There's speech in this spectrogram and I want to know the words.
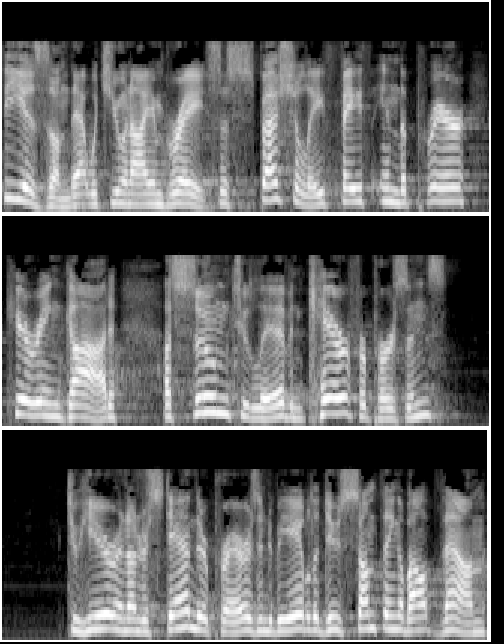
theism, that which you and I embrace, especially faith in the prayer hearing God, assumed to live and care for persons, to hear and understand their prayers, and to be able to do something about them,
